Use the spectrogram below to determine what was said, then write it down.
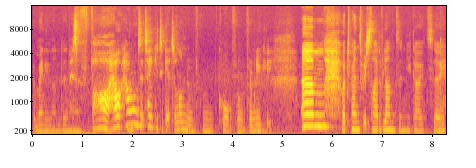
but mainly London. It's yeah. far. How how long does it take you to get to London from Corn from from Newquay? Um, well, it depends which side of London you go to. okay,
